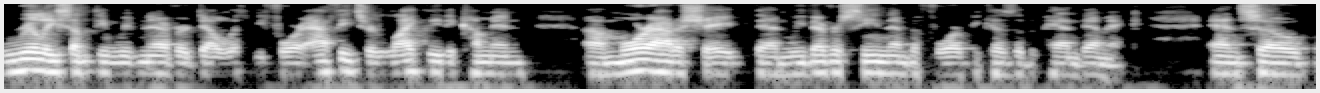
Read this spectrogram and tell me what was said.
really something we've never dealt with before athletes are likely to come in uh, more out of shape than we've ever seen them before because of the pandemic. And so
